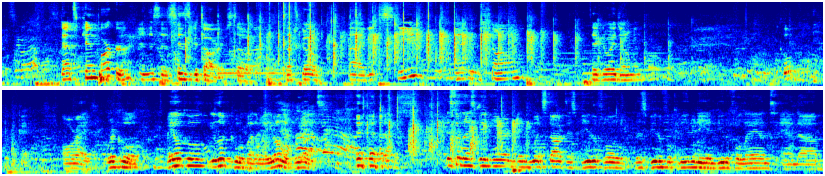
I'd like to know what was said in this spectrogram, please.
we'll see what happens. That's Ken Parker, and this is his guitar. So let's go. Uh, get Steve and Sean. Take it away, gentlemen. Cool. Okay. All right. We're cool. Are you all cool? You look cool, by the way. You all look great. it's so nice being here in, Woodstock, this beautiful, this beautiful community and beautiful land. And um,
